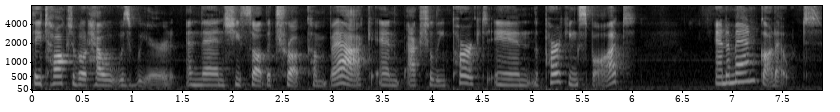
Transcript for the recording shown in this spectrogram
they talked about how it was weird, and then she saw the truck come back and actually parked in the parking spot, and a man got out.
